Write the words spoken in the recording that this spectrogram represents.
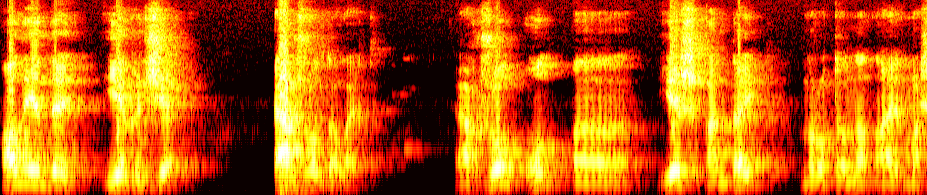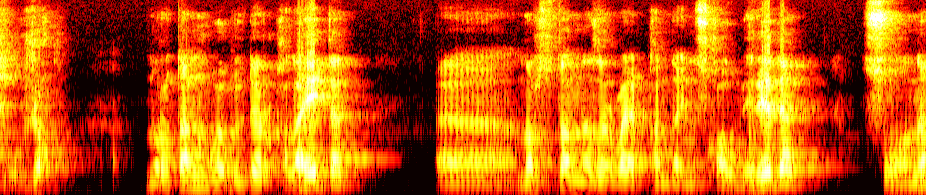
ал енді екінші ақ жолды алайық. Ақ жол ол ешқандай нұр отаннан айырмашылық жоқ. Нұр отанның өкілдері қалай айтады? Ә, нұрсұлтан назарбаев қандай нұсқау береді? Соны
